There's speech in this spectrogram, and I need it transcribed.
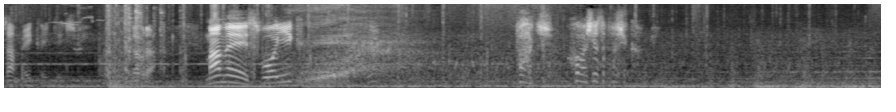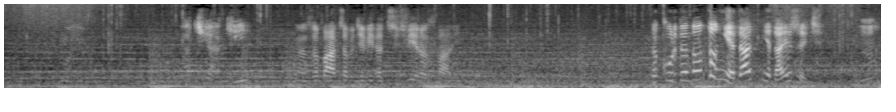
Zamykaj te drzwi. Dobra. Mamy słoik. Patrz, chowa się za prosikami. Mówił. Patrz jaki? No zobaczę, będzie widać, czy drzwi rozwali. No kurde, no to nie da, nie daje żyć. Hmm?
